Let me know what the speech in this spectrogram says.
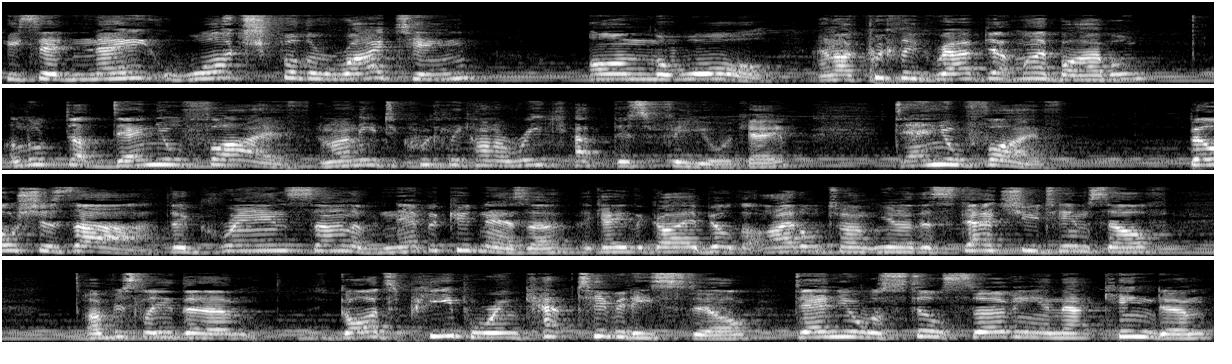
He said, Nate, watch for the writing on the wall. And I quickly grabbed up my Bible. I looked up Daniel 5, and I need to quickly kind of recap this for you, okay? Daniel 5. Belshazzar, the grandson of Nebuchadnezzar, okay, the guy who built the idol to him, you know, the statue to himself. Obviously, the God's people were in captivity still. Daniel was still serving in that kingdom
